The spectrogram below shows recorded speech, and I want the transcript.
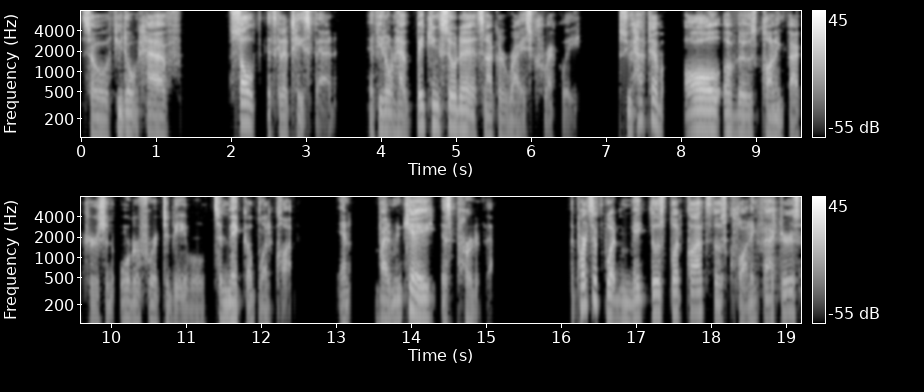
So if you don't have salt, it's going to taste bad. If you don't have baking soda, it's not going to rise correctly. So you have to have all of those clotting factors in order for it to be able to make a blood clot. And vitamin K is part of that. The parts of what make those blood clots, those clotting factors,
